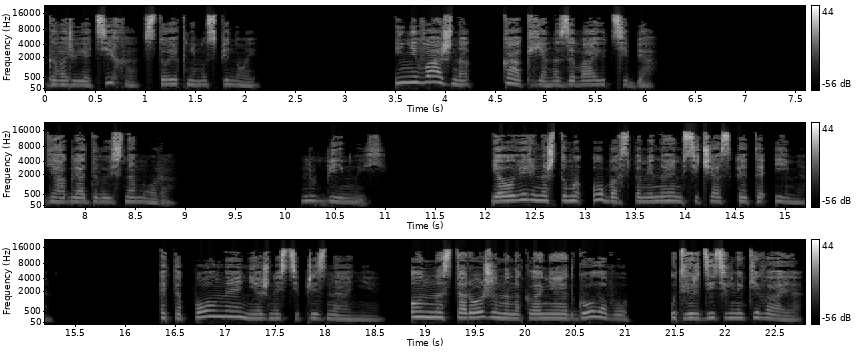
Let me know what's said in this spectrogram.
говорю я тихо, стоя к нему спиной. «И неважно, как я называю тебя». Я оглядываюсь на Мора. «Любимый». Я уверена, что мы оба вспоминаем сейчас это имя. Это полное нежности признание. Он настороженно наклоняет голову, утвердительно кивая.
